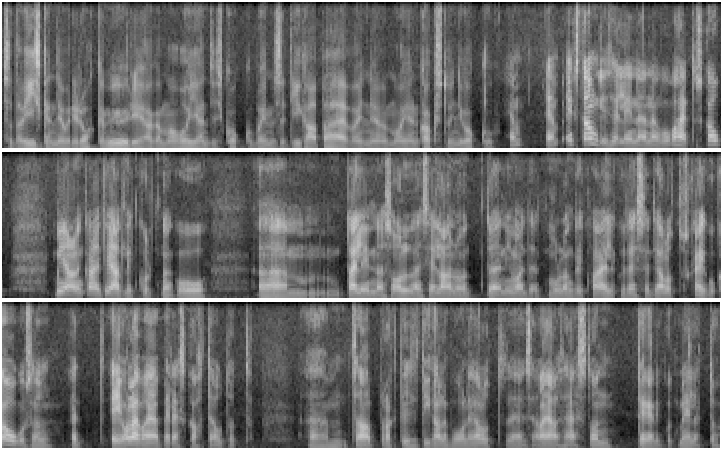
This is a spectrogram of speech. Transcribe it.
sada viiskümmend euri rohkem üüri, aga ma hoian siis kokku põhimõtteliselt iga päev onju, ma hoian kaks tundi kokku. jah, jah, eks ta ongi selline nagu vahetuskaup. mina olen ka teadlikult nagu äh, ähm, Tallinnas olles elanud äh, niimoodi, et mul on kõik vajalikud asjad jalutuskäigu kaugusel, et ei ole vaja peres kahte autot ähm,. saab praktiliselt igale poole jalutada ja see ajasääst on tegelikult meeletu.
